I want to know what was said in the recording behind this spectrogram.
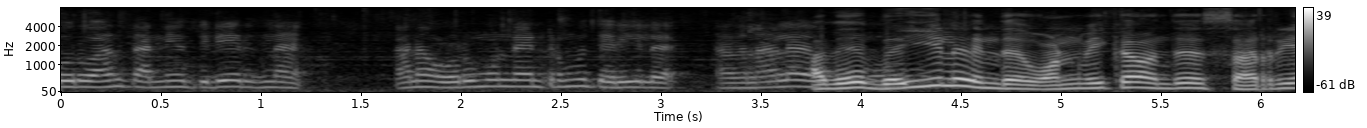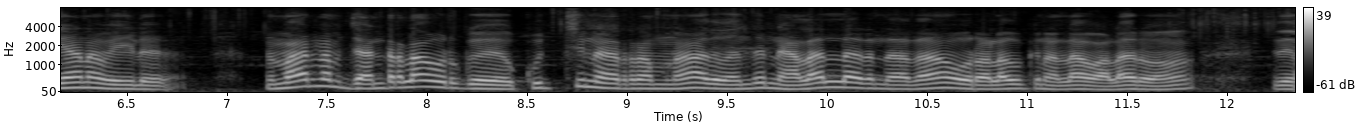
ஒரு வாரம் தண்ணி ஊத்திட்டே இருந்தேன். ஆனா ஒரு முன்னேற்றமும் தெரியல. அதனால அது வெயில் இந்த ஒன் வீக்கா வந்து சரியான வெயில். இந்த மாதிரி நம்ம ஜென்ரலாக ஒரு குச்சி நடுறோம்னா அது வந்து நிழல்ல இருந்தால் தான் ஓரளவுக்கு நல்லா வளரும். இது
